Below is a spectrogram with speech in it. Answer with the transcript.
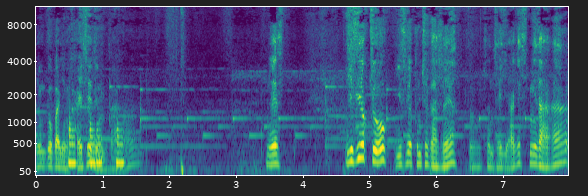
정도까지는 가 있어야 됩니다. 네, 이수역 쪽, 이수역 근처 가서요. 어, 전 대기하겠습니다.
